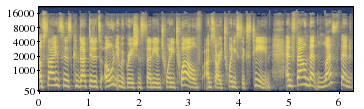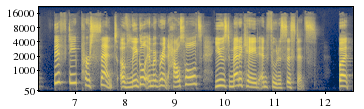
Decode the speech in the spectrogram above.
of Sciences conducted its own immigration study in 2012, I'm sorry, 2016, and found that less than 50% of legal immigrant households used Medicaid and food assistance. But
